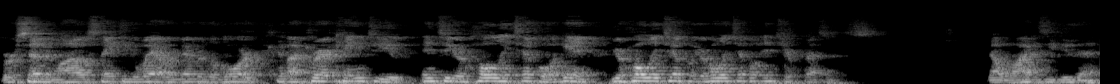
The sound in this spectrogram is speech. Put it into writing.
Verse 7, while I was fainting away, I remembered the Lord, and my prayer came to you into your holy temple. Again, your holy temple, your holy temple into your presence. Now, why does he do that?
